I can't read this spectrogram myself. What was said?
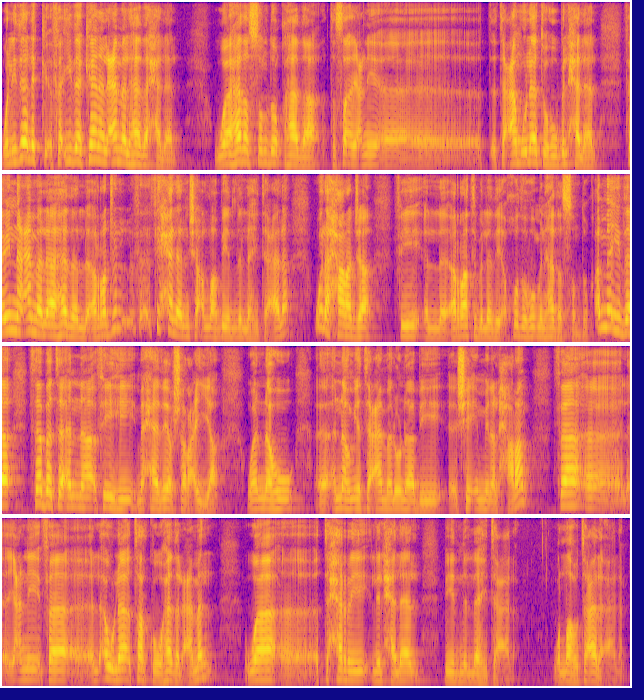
ولذلك فإذا كان العمل هذا حلال وهذا الصندوق هذا يعني آه، تعاملاته بالحلال فإن عمل هذا الرجل في حلال إن شاء الله بإذن الله تعالى ولا حرج في ال- الراتب الذي يأخذه من هذا الصندوق. أما إذا ثبت أن فيه محاذير شرعية وأنه آه، أنهم يتعاملون بشيء من الحرام ف آه، يعني فالأولى ترك هذا العمل والتحري للحلال بإذن الله تعالى. والله تعالى أعلم.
